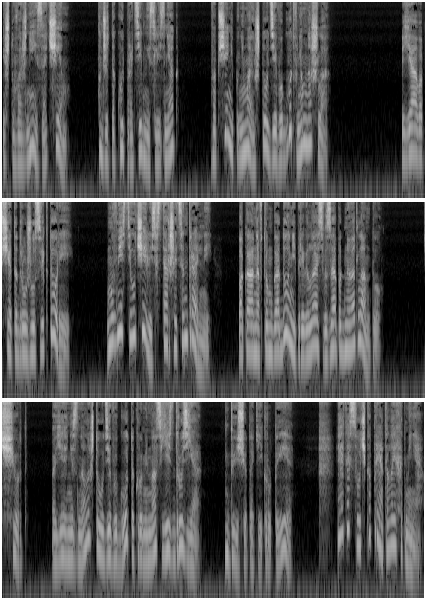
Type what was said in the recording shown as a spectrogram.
«И что важнее, зачем? Он же такой противный слезняк. Вообще не понимаю, что Дева Год в нем нашла». «Я вообще-то дружу с Викторией. Мы вместе учились в старшей центральной, пока она в том году не перевелась в Западную Атланту». «Чёрт, а я и не знала, что у Девы Гота кроме нас есть друзья. Да еще такие крутые. Эта сучка прятала их от меня.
